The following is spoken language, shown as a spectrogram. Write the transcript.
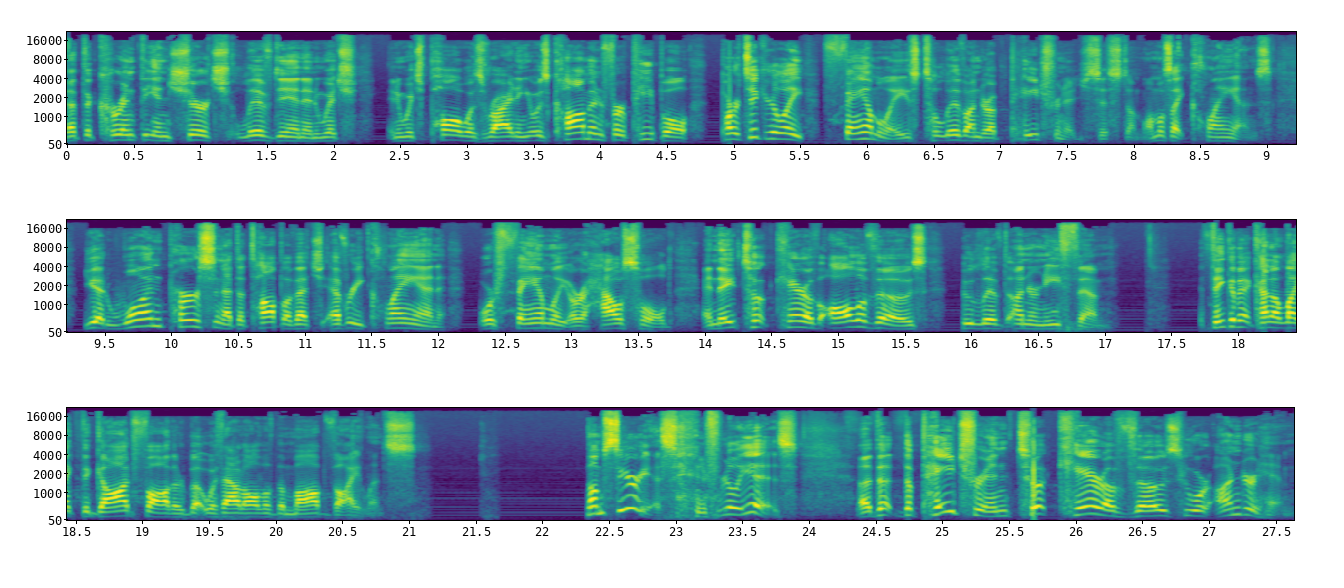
that the Corinthian church lived in, in which, in which Paul was writing, it was common for people, particularly families, to live under a patronage system, almost like clans. You had one person at the top of every clan or family or household, and they took care of all of those who lived underneath them. Think of it kind of like the Godfather, but without all of the mob violence. I'm serious, it really is. Uh, the, the patron took care of those who were under him.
